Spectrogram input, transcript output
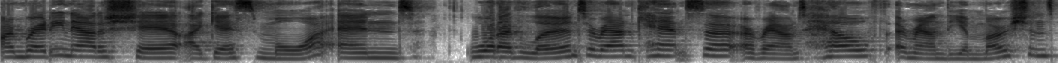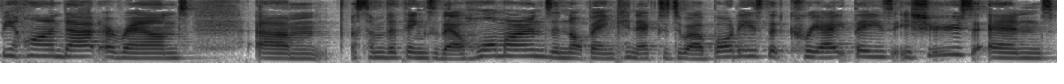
I'm ready now to share, I guess, more and what I've learned around cancer, around health, around the emotions behind that, around um, some of the things with our hormones and not being connected to our bodies that create these issues, and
